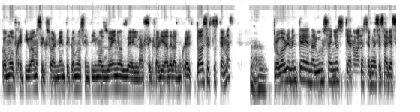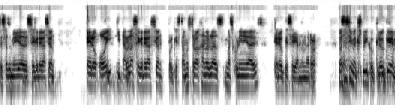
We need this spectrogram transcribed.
cómo objetivamos sexualmente, cómo nos sentimos dueños de la sexualidad de las mujeres, todos estos temas, probablemente en algunos años ya no van a ser necesarias esas medidas de segregación. Pero hoy quitar la segregación porque estamos trabajando las masculinidades, creo que sería un error. No sé si me explico, creo que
